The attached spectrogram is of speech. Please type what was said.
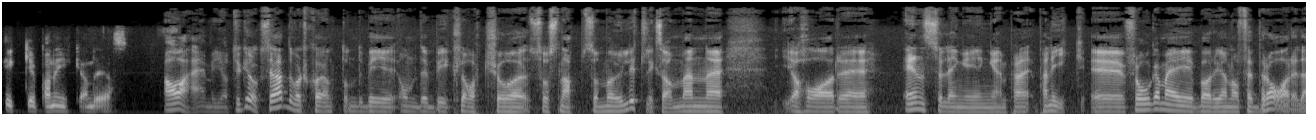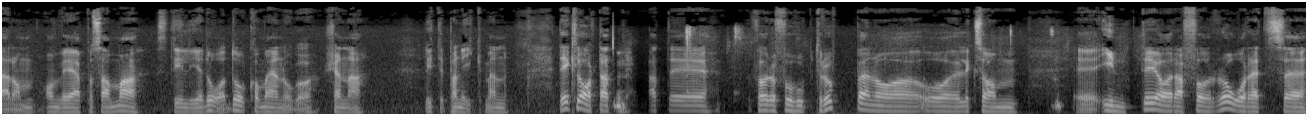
icke-panik, Andreas. Ja, men jag tycker också det hade varit skönt om det blir, om det blir klart så, så snabbt som möjligt liksom. Men eh, jag har eh, än så länge ingen panik. Eh, fråga mig i början av februari där om, om vi är på samma stilje då. Då kommer jag nog att känna lite panik. Men det är klart att, att eh, för att få ihop truppen och, och liksom eh, inte göra förra årets eh,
